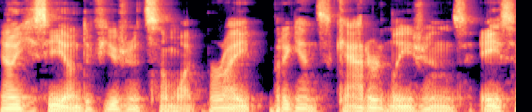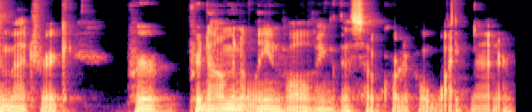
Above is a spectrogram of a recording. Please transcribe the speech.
Now you see on diffusion it's somewhat bright, but again, scattered lesions, asymmetric, predominantly involving the subcortical white matter.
